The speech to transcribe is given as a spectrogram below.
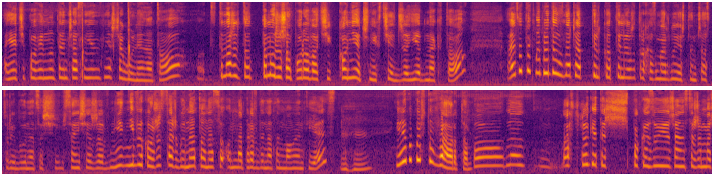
a ja ci powiem, no ten czas nie, nie szczególnie na to, to, może, to, to możesz oporować i koniecznie chcieć, że jednak to, ale to tak naprawdę oznacza tylko tyle, że trochę zmarnujesz ten czas, który był na coś, w sensie, że nie, nie wykorzystasz go na to, na co on naprawdę na ten moment jest. Mhm. I po prostu warto, bo no, astrologia też pokazuje często, że masz,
